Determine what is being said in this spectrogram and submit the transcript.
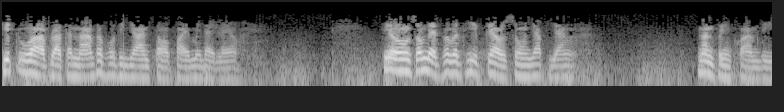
คิดว่าปรารถนาพระโพธิญาณต่อไปไม่ได้แล้ว ที่องค์สมเด็จพระบัณฑิตแก้วทรงยับยัง้งนั่นเป็นความดี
